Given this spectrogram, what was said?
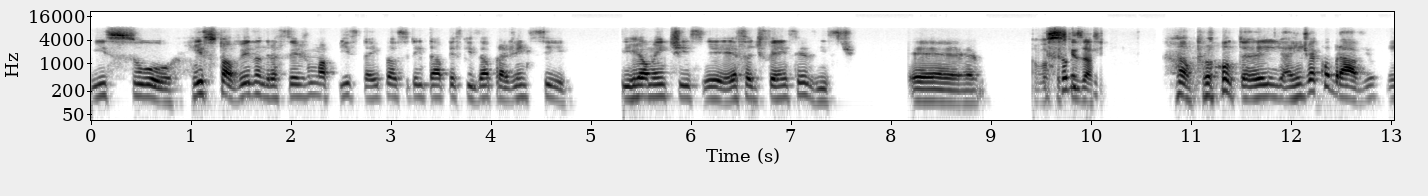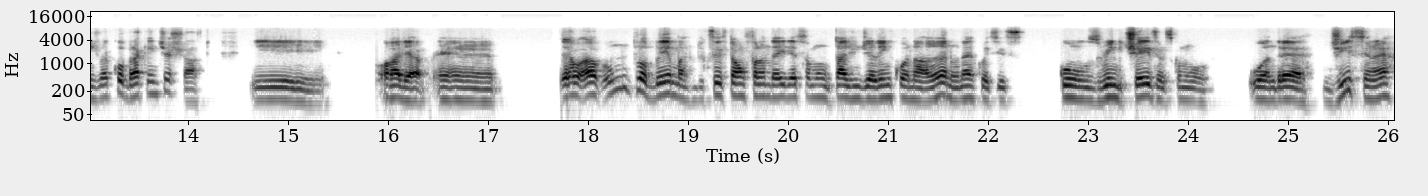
isso, isso talvez, André, seja uma pista aí para você tentar pesquisar para a gente se, se realmente essa diferença existe. É... Eu vou pesquisar, sim. pronto, a gente vai cobrar, viu? A gente vai cobrar que a gente é chato. E, olha, é, é, um problema do que vocês estavam falando aí dessa montagem de elenco ano a ano, né, com esses com os ring chasers, como o André disse, né,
